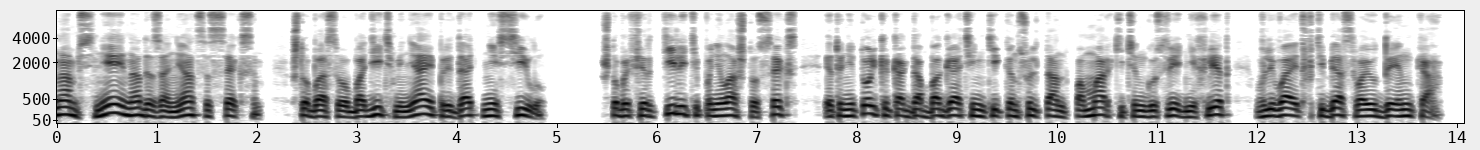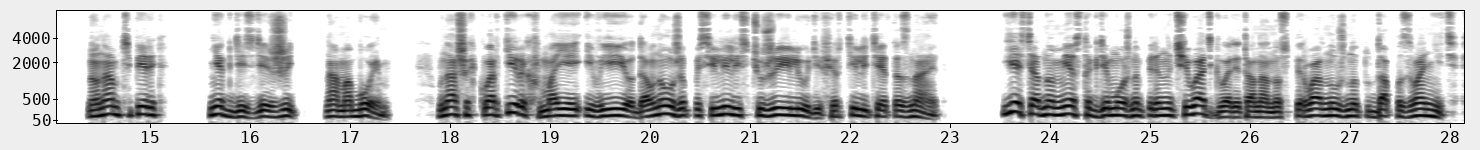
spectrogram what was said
Нам с ней надо заняться сексом, чтобы освободить меня и придать мне силу чтобы Фертилити поняла, что секс — это не только когда богатенький консультант по маркетингу средних лет вливает в тебя свою ДНК. Но нам теперь негде здесь жить, нам обоим. В наших квартирах, в моей и в ее, давно уже поселились чужие люди, Фертилити это знает. «Есть одно место, где можно переночевать», — говорит она, «но сперва нужно туда позвонить».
